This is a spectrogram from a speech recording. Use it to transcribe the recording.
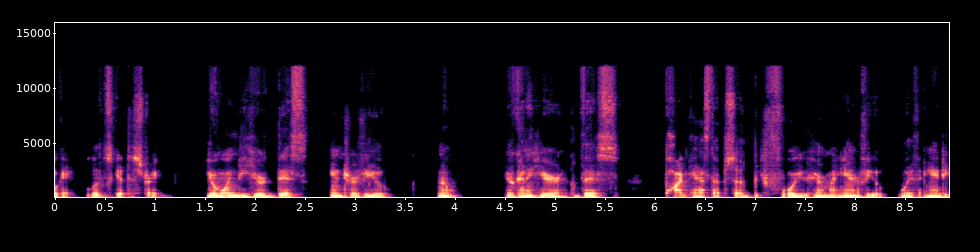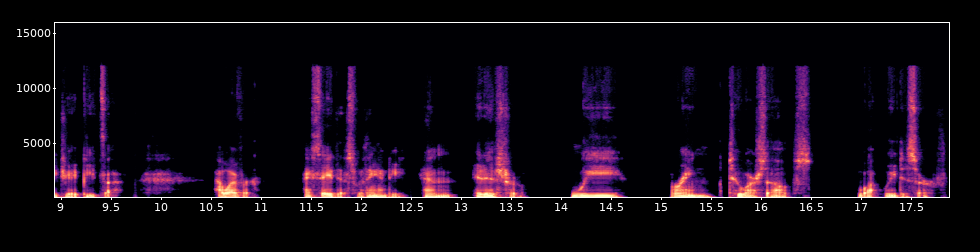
okay, let's get this straight. You're going to hear this interview. No, you're going to hear this podcast episode before you hear my interview with Andy J. Pizza. However, I say this with Andy, and it is true. We bring to ourselves what we deserve.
